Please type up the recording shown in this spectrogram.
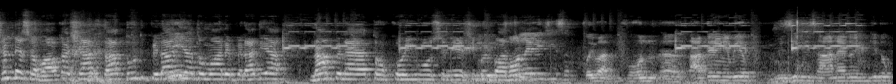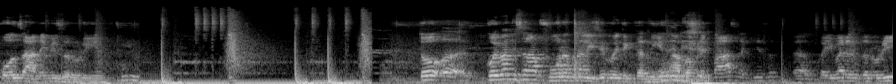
ठंडे स्वभाव का शांत था। दूध पिला दिया तो माँ ने पिला दिया ना पिलाया तो कोई वो उसने ऐसी कोई बात फ़ोन ले लीजिए सर। कोई बात नहीं फ़ोन आते रहेंगे। भैया बिज़ी इंसान है तो इनकी तो कॉल्स आने भी ज़रूरी है। तो कोई बात नहीं सर आप फ़ोन अपना लीजिए कोई दिक्कत नहीं है। आप अपने पास रखिए सर। कई बार ज़रूरी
